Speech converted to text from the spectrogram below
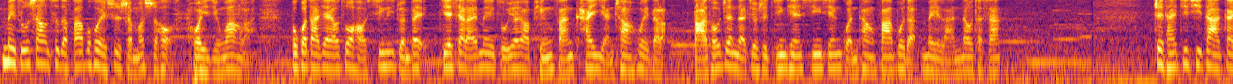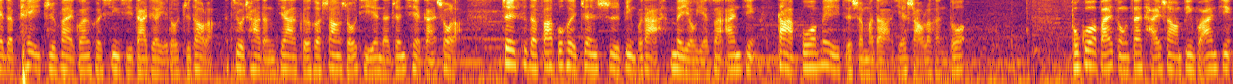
魅族上次的发布会是什么时候？我已经忘了。不过大家要做好心理准备，接下来魅族又要频繁开演唱会的了。打头阵的就是今天新鲜滚烫发布的魅蓝 Note 3。这台机器大概的配置、外观和信息大家也都知道了，就差等价格和上手体验的真切感受了。这次的发布会阵势并不大，魅友也算安静，大波妹子什么的也少了很多。不过白总在台上并不安静，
